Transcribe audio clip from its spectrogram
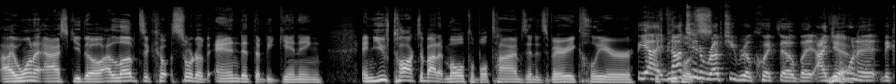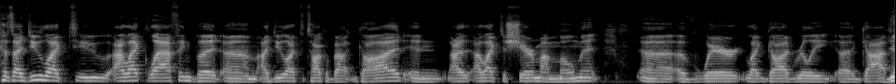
I want to ask you though. I love to co- sort of end at the beginning, and you've talked about it multiple times, and it's very clear. Yeah, not to interrupt you real quick though, but I do Yeah. want to because I do like to I like laughing, but um, I do like to talk about God, and I, I like to share my moment uh, of where like God really uh, got me.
